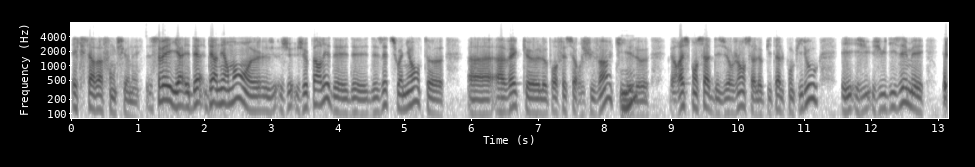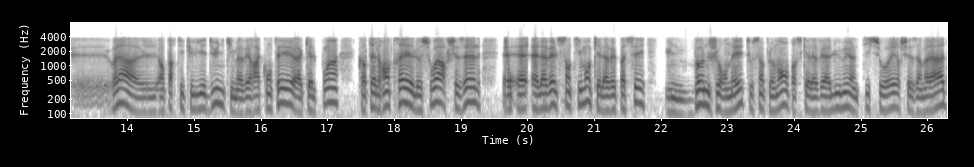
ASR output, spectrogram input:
et que ça va fonctionner. Vous savez, il y a, dernièrement, euh, je, parlais des, aides-soignantes euh, euh, avec le professeur Juvin, qui est mhm. le, responsable des urgences à l'hôpital Pompidou, et je, lui disais, mais voilà, en particulier d'une qui m'avait raconté à quel point, quand elle rentrait le soir chez elle, elle avait le sentiment qu'elle avait passé une bonne journée, tout simplement parce qu'elle avait allumé un petit sourire chez un malade,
